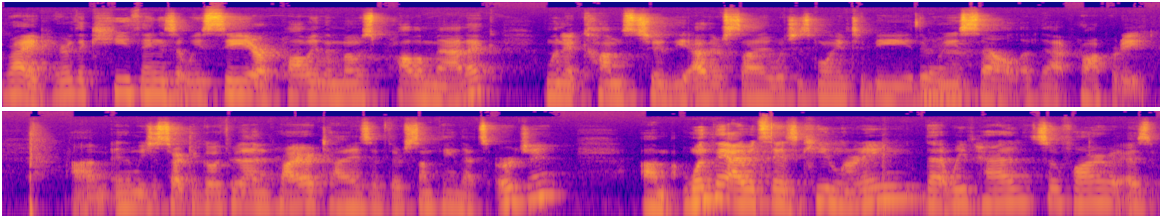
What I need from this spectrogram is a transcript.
right. Here are the key things that we see are probably the most problematic when it comes to the other side, which is going to be the Yeah. resale of that property. Um, and then we just start to go through that and prioritize if there's something that's urgent. Um, one thing I would say is key learning that we've had so far, as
